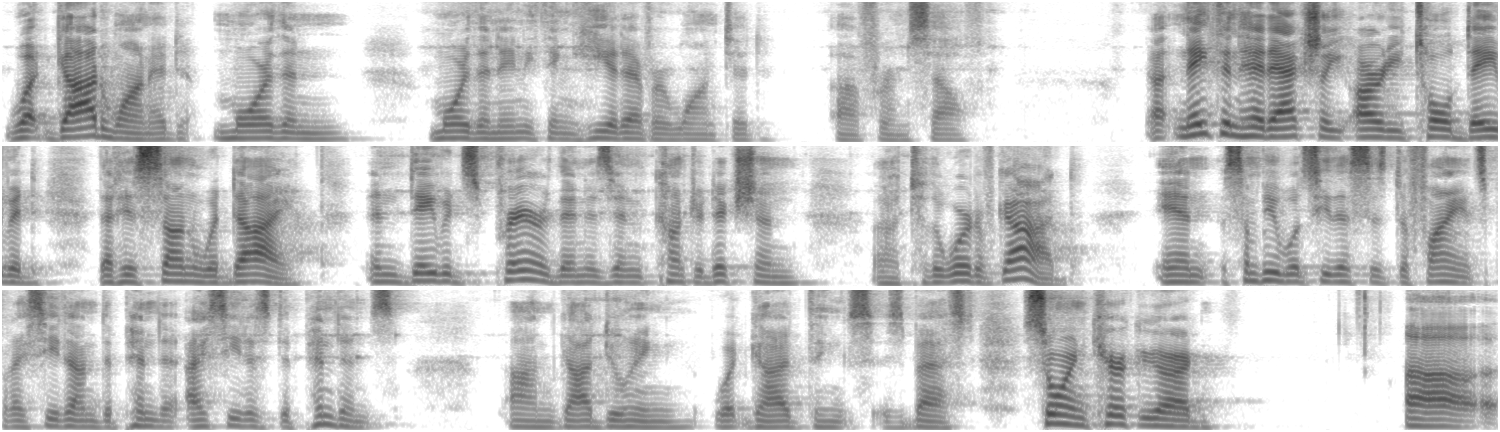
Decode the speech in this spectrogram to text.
what God wanted more than, more than anything he had ever wanted uh, for himself. Uh, Nathan had actually already told David that his son would die. And David's prayer then is in contradiction uh, to the word of God. And some people would see this as defiance, but I see it on dependent. I see it as dependence on God doing what God thinks is best. Soren Kierkegaard uh,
